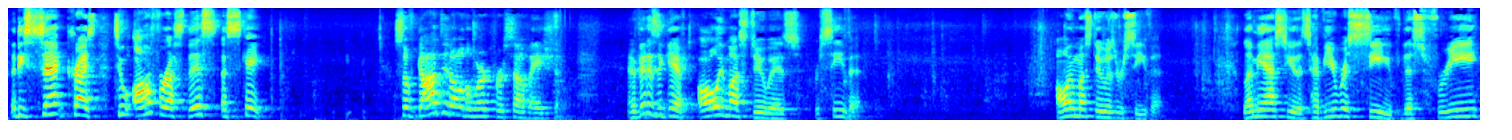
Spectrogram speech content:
that He sent Christ to offer us this escape. So if God did all the work for salvation, and if it is a gift, all we must do is receive it. All we must do is receive it. Let me ask you this Have you received this free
